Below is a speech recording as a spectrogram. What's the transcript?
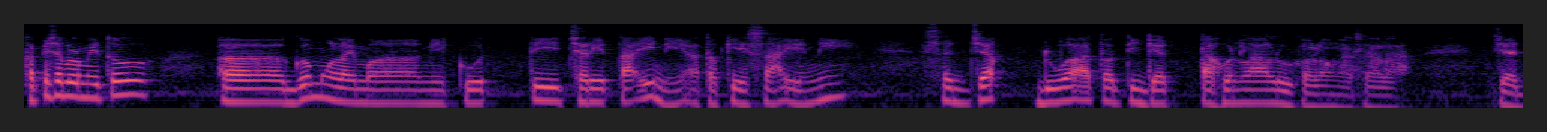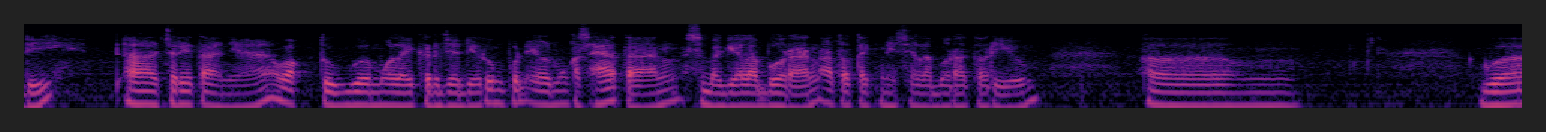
Tapi sebelum itu, uh, eh, gue mulai mengikuti cerita ini atau kisah ini sejak dua atau tiga tahun lalu kalau nggak salah. Jadi uh, ceritanya waktu gue mulai kerja di rumpun ilmu kesehatan sebagai laboran atau teknisi laboratorium, um, gue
